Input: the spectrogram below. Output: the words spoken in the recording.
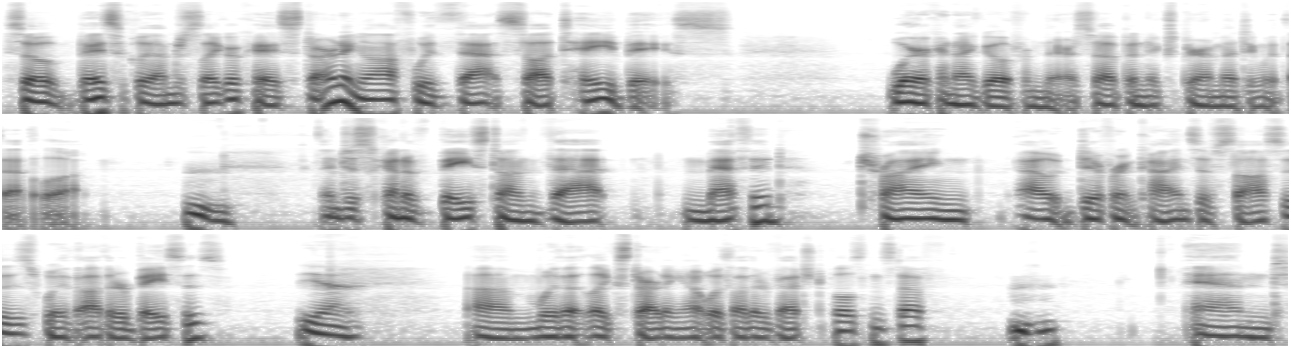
So basically, I'm just like okay, starting off with that sauté base, where can I go from there? So I've been experimenting with that a lot and just kind of based on that method, trying out different kinds of sauces with other bases, yeah. um, with it like starting out with other vegetables and stuff. And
